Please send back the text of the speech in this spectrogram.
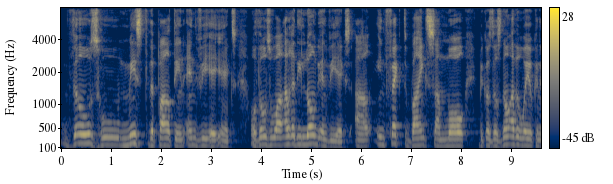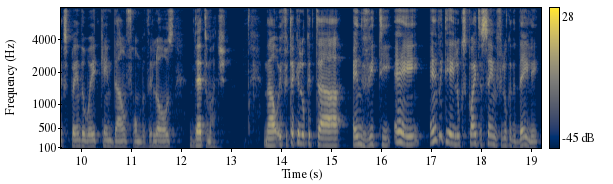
those who missed the party in NVAX or those who are already long NVAX are in fact buying some more because there's no other way you can explain the way it came down from the lows that much. Now, if you take a look at uh, NVTA, NVTA looks quite the same if you look at the daily.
